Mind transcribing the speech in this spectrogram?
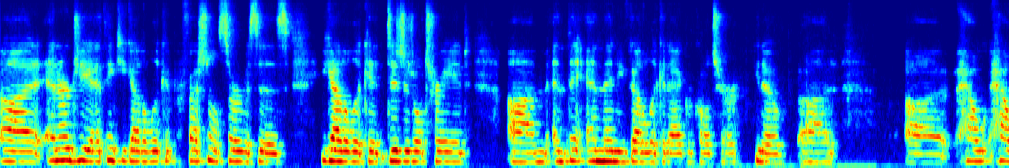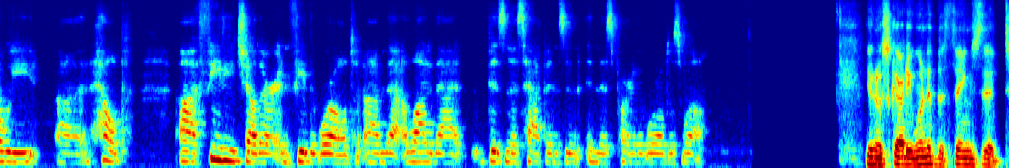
uh, energy, I think you got to look at professional services. You got to look at digital trade, um, and th- and then you've got to look at agriculture. You know uh, uh how how we uh, help uh, feed each other and feed the world. Um, that a lot of that business happens in, in this part of the world as well. You know, Scotty, one of the things that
